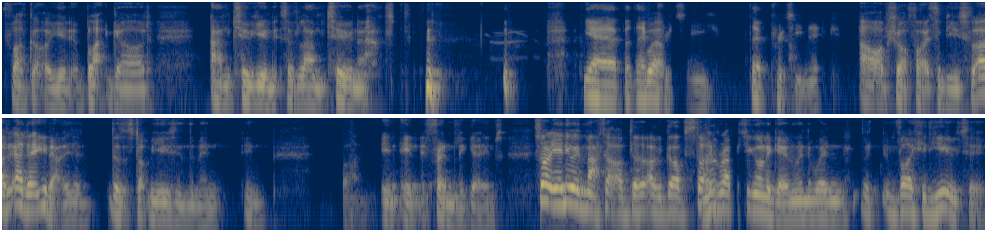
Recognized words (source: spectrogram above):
So I've got a unit of Blackguard and two units of Lamtuna. Yeah, but they're Well- pretty. They're pretty, Nick. oh, I'm sure I'll find some useful. I, I, you know, it doesn't stop me using them in in in, in friendly games. Sorry, anyway, Matt, I've, I've, I've started No. rabbiting on again when when we invited you to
